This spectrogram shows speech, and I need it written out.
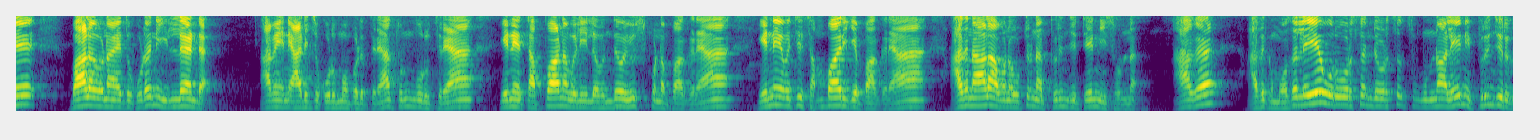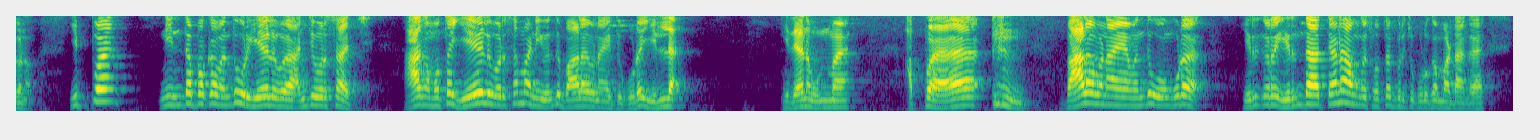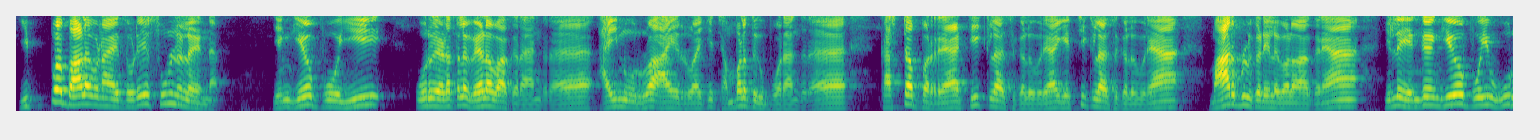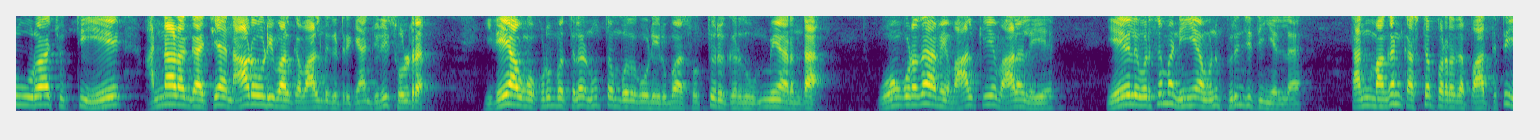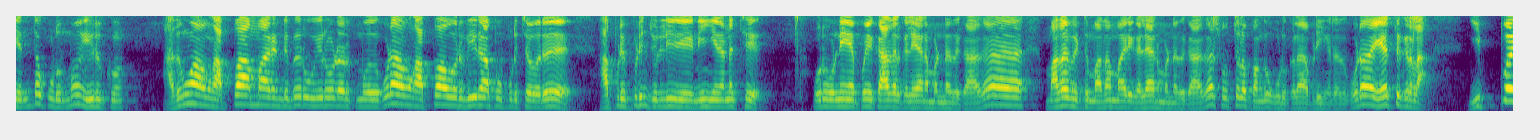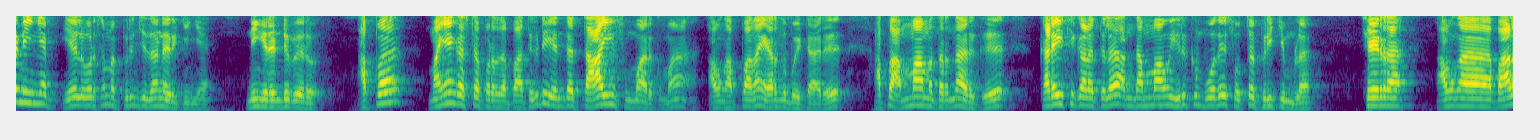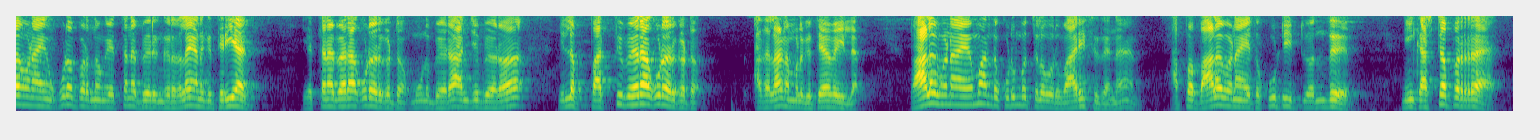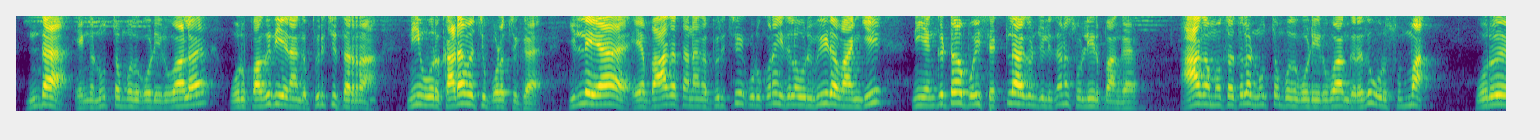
பாலவிநாயகத்து கூட நீ இல்லைண்ட அவன் என்னை அடித்து குடும்பப்படுத்துகிறேன் துன்புறுத்துறேன் என்னை தப்பான வழியில் வந்து யூஸ் பண்ண பார்க்குறேன் என்னை வச்சு சம்பாதிக்க பார்க்குறேன் அதனால் அவனை விட்டு நான் பிரிஞ்சிட்டேன்னு நீ சொன்ன. ஆக அதுக்கு முதலே ஒரு வருஷம் ரெண்டு வருஷத்துக்கு முன்னாலேயே நீ பிரிஞ்சிருக்கணும். இப்போ நீ இந்த பக்கம் வந்து ஒரு ஏழு வ- அஞ்சு வருஷம் ஆச்சு. ஆக மொத்தம் ஏழு வருஷமாக நீ வந்து பாலவிநாயகத்து கூட இல்லை. இதான உண்மை. அப்போ பாலவிநாயகம் வந்து உன் கூட இருக்கிற இருந்தால் தானே அவங்க சொத்தை பிரித்து கொடுக்க மாட்டாங்க. இப்போ பாலவிநாயகத்துடைய சூழ்நிலை என்ன? எங்கேயோ போய் ஒரு இடத்துல வேலை பார்க்குறாங்கிற ஐநூறுரூவா ஆயிரம் ரூபாய்க்கு சம்பளத்துக்கு போகிறாங்கிற கஷ்டப்படுறேன் டீ கிளாஸ் கழுவுறேன் எச்சி கிளாஸ் கழுவுறேன் மார்பிள் கடையில் வேலை பார்க்குறேன் இல்லை எங்கெங்கேயோ போய் ஊர் ஊராக சுற்றி அன்னாடங்காட்சியாக நாடோடி வாழ்க்கை வாழ்ந்துக்கிட்டு இருக்கேன்னு சொல்லி சொல்கிறேன் இதே அவங்க குடும்பத்தில் நூற்றம்பது கோடி ரூபாய் சொத்து இருக்கிறது உண்மையாக இருந்தால் உன் கூட தான் அவன் வாழ்க்கையே வாழலையே. ஏழு வருஷமாக நீ அவனும் பிரிஞ்சிட்டிங்கல்ல. தன் மகன் கஷ்டப்படுறத பார்த்துட்டு எந்த குடும்பம் இருக்கும்? அதுவும் அவங்க அப்பா அம்மா ரெண்டு பேரும் உயிரோடு இருக்கும்போது கூட அவங்க அப்பா ஒரு வீராப்பு பிடிச்சவர். அப்படி இப்படின்னு சொல்லி நீங்கள் நினச்சி ஒரு உன்னைய போய் காதல் கல்யாணம் பண்ணதுக்காக மதம் விட்டு மதம் மாதிரி கல்யாணம் பண்ணதுக்காக சொத்துல பங்கு கொடுக்கல அப்படிங்கிறது கூட ஏற்றுக்கலாம் இப்போ நீங்கள் ஏழு வருஷமாக பிரிஞ்சு தானே இருக்கீங்க நீங்கள் ரெண்டு பேரும். அப்போ மயம் கஷ்டப்படுறத பார்த்துக்கிட்டு எந்த தாயும் சும்மா இருக்குமா? அவங்க அப்பா தான் இறந்து போயிட்டாரு. அப்போ அம்மா மாத்திரம்தான் இருக்குது கடைசி காலத்தில் அந்த அம்மாவும் இருக்கும்போதே சொத்தை பிரிக்கும்ல. சரிடா அவங்க பாலவிநாயகம் கூட பிறந்தவங்க எத்தனை பேருங்கிறதெல்லாம் எனக்கு தெரியாது. எத்தனை பேராக கூட இருக்கட்டும். மூணு பேரோ அஞ்சு பேரோ இல்லை பத்து பேராக கூட இருக்கட்டும். அதெல்லாம் நம்மளுக்கு தேவையில்லை. பாலவிநாயகமும் அந்த குடும்பத்தில் ஒரு வாரிசு தானே? அப்போ பாலவிநாயகத்தை கூட்டிகிட்டு வந்து நீ கஷ்டப்படுற இந்தா எங்கள் நூற்றம்பது கோடி ரூபாவில் ஒரு பகுதியை நாங்கள் பிரித்து தர்றோம். நீ ஒரு கடை வச்சு பொழைச்சிக்க. இல்லையா? என் பாகத்தை நாங்கள் பிரித்து கொடுக்குறோம். இதில் ஒரு வீடை வாங்கி நீ எங்கிட்ட போய் செட்டில் ஆகுன்னு சொல்லி தானே சொல்லியிருப்பாங்க. ஆக மொத்தத்தில் நூற்றம்பது கோடி ரூபாங்கிறது ஒரு சும்மா. ஒரு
